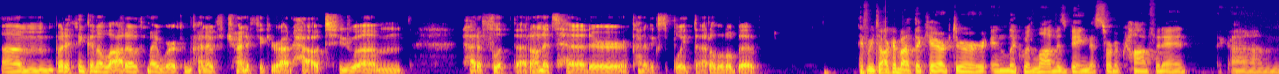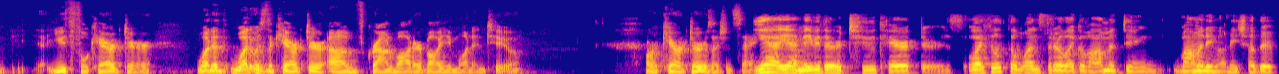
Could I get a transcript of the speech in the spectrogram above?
um, but I think in a lot of my work I'm kind of trying to figure out how to um, how to flip that on its head or kind of exploit that a little bit if we talk about the character in Liquid Love as being this sort of confident, um, youthful character, what what was the character of Groundwater Volume One and Two? Or characters, I should say. Yeah, yeah. Maybe there are two characters. Well, I feel like the ones that are like vomiting, vomiting on each other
